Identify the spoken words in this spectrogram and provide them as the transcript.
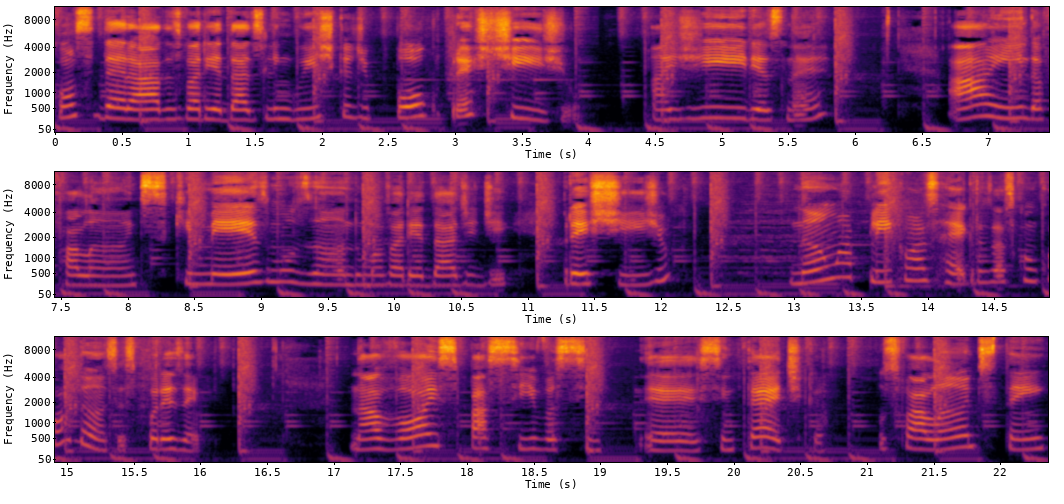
Consideradas variedades linguísticas de pouco prestígio, as gírias, né? Há ainda falantes que, mesmo usando uma variedade de prestígio, não aplicam as regras das concordâncias. Por exemplo, na voz passiva é, sintética, os falantes têm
